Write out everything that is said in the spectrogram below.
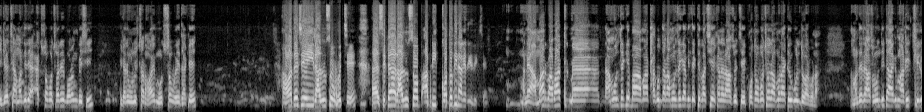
এটা হচ্ছে আমাদের একশো বছরের বরং বেশি এখানে অনুষ্ঠান হয় মহোৎসব হয়ে থাকে। আমাদের যে এই রাজোৎসব হচ্ছে সেটা রাজোৎসব আপনি কতদিন আগে থেকে দেখছেন? মানে আমার বাবার আমল থেকে বা আমার ঠাকুরদার আমল থেকে আমি দেখতে পাচ্ছি এখানে রাস হচ্ছে। কত বছর আমরা কেউ বলতে পারব না। আমাদের রাস মন্দিরটা আগে মাটির ছিল,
